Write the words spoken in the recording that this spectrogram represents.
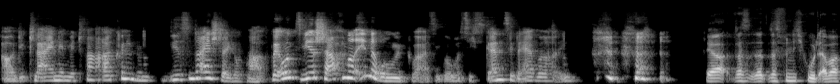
auch die Kleine mit Fahrrad können und wir sind der Einsteigerpark. Bei uns, wir schaffen Erinnerungen quasi, wo man sich das ganze Leben erinnert. Ja, das, das finde ich gut. Aber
